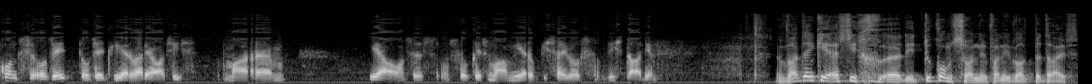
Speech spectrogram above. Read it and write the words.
ons ons het ons het leer variasies, maar ehm um, ja, ons is ons fokus maar meer op die suiwels op die stadium. Wat dink jy is die eh, die toekoms van die, van die wildbedryf?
